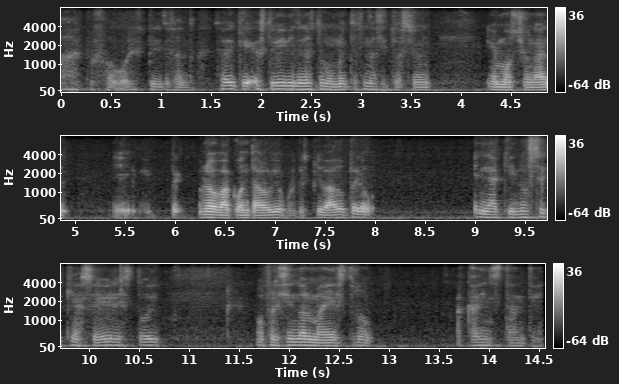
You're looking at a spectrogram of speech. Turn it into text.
Ay, por favor, Espíritu Santo. Sabe que estoy viviendo en este momento es una situación emocional, eh, no va a contar obvio porque es privado, pero en la que no sé qué hacer, estoy ofreciendo al maestro a cada instante.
